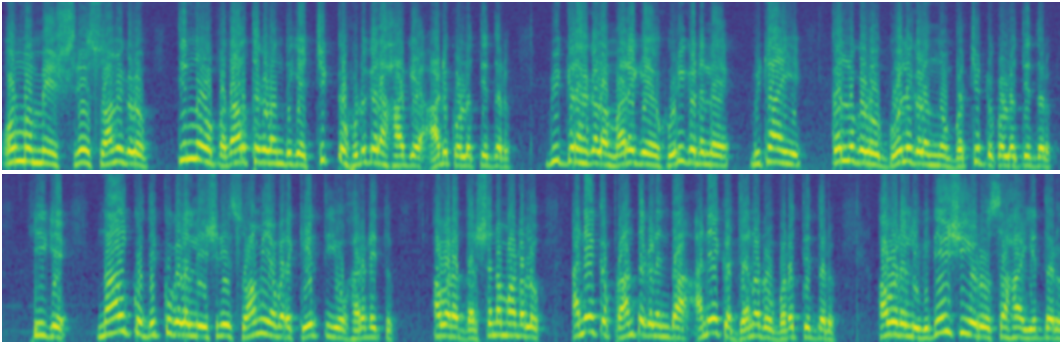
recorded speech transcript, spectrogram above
ಒಮ್ಮೊಮ್ಮೆ ಶ್ರೀ ಸ್ವಾಮಿಗಳು ತಿನ್ನುವ ಪದಾರ್ಥಗಳೊಂದಿಗೆ ಚಿಕ್ಕ ಹುಡುಗರ ಹಾಗೆ ಆಡಿಕೊಳ್ಳುತ್ತಿದ್ದರು. ವಿಗ್ರಹಗಳ ಮರೆಗೆ ಹುರಿಗಡಲೆ, ಮಿಠಾಯಿ, ಕಲ್ಲುಗಳು, ಗೋಲಿಗಳನ್ನು ಬಚ್ಚಿಟ್ಟುಕೊಳ್ಳುತ್ತಿದ್ದರು. ಹೀಗೆ ನಾಲ್ಕು ದಿಕ್ಕುಗಳಲ್ಲಿ ಶ್ರೀ ಸ್ವಾಮಿಯವರ ಕೀರ್ತಿಯು ಹರಡಿತು. ಅವರ ದರ್ಶನ ಮಾಡಲು ಅನೇಕ ಪ್ರಾಂತಗಳಿಂದ ಅನೇಕ ಜನರು ಬರುತ್ತಿದ್ದರು. ಅವರಲ್ಲಿ ವಿದೇಶಿಯರು ಸಹ ಇದ್ದರು.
